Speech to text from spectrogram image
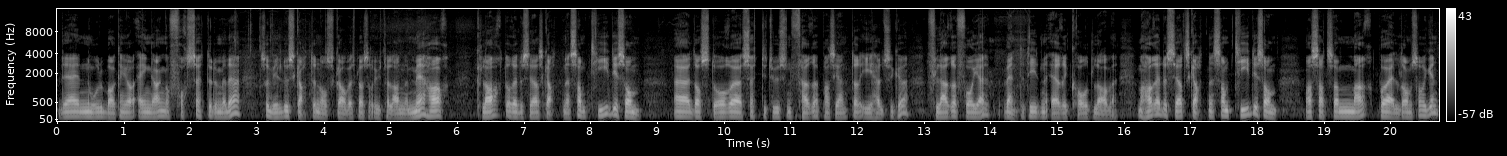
det er, noe du bare kan gjøre én gang. og Fortsetter du med det, så vil du skatte norske arbeidsplasser ut av landet. Vi har klart å redusere skattene samtidig som eh, det står 70 eh, 000 færre pasienter i helsekø. Flere får hjelp. Ventetidene er rekordlave. Vi har redusert skattene samtidig som vi har satsa mer på eldreomsorgen.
